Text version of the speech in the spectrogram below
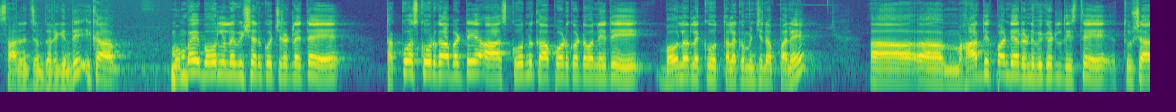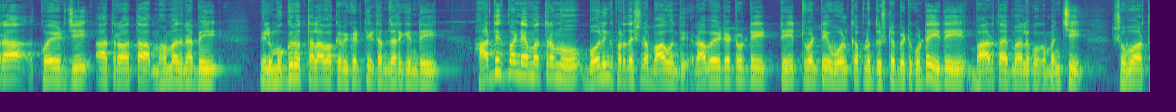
సాధించడం జరిగింది. ఇక ముంబై బౌలర్ల విషయానికి వచ్చినట్లయితే తక్కువ స్కోర్ కాబట్టి ఆ స్కోర్ను కాపాడుకోవడం అనేది బౌలర్లకు తలకమించిన పనే. హార్దిక్ పాండ్యా రెండు వికెట్లు తీస్తే తుషారా కోయిడ్జీ ఆ తర్వాత మహమ్మద్ నబీ వీళ్ళు ముగ్గురు తలా ఒక వికెట్ తీయడం జరిగింది. హార్దిక్ పాండ్యా మాత్రము బౌలింగ్ ప్రదర్శన బాగుంది. రాబోయేటటువంటి టీ ట్వంటీ వరల్డ్ కప్ను దృష్టిలో పెట్టుకుంటే ఇది భారత అభిమానులకు ఒక మంచి శుభవార్త.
